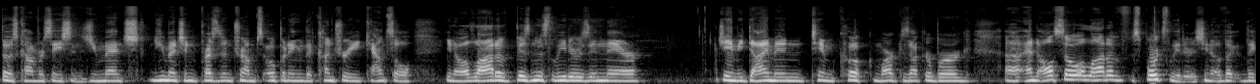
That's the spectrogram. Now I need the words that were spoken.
those conversations. You mentioned you mentioned President Trump's opening the country council. You know, a lot of business leaders in there Jamie Dimon, Tim Cook, Mark Zuckerberg, uh, and also a lot of sports leaders. You know, the, the,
